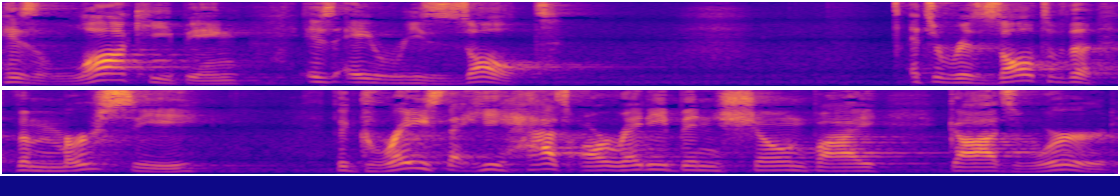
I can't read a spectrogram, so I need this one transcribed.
his law keeping is a result. It's a result of the, the mercy, the grace that he has already been shown by God's word.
